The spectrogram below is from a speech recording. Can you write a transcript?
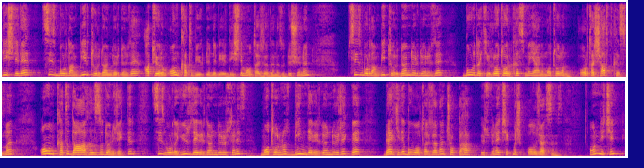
dişli de siz buradan bir tur döndürdüğünüzde atıyorum 10 katı büyüklüğünde bir dişli montajladığınızı düşünün. Siz buradan bir tur döndürdüğünüzde buradaki rotor kısmı yani motorun orta şaft kısmı 10 katı daha hızlı dönecektir. Siz burada 100 devir döndürürseniz motorunuz 1000 devir döndürecek ve belki de bu voltajlardan çok daha üstüne çıkmış olacaksınız. Onun için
